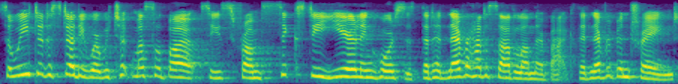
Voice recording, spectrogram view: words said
So we did a study where we took muscle biopsies from 60 yearling horses that had never had a saddle on their back, they'd never been trained.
